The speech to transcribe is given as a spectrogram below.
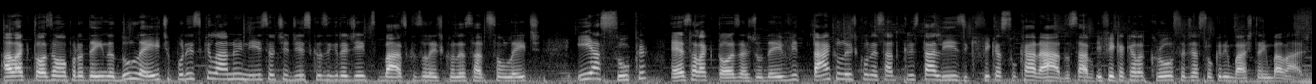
a lactose é uma proteína do leite, por isso que lá no início eu te disse que os ingredientes básicos do leite condensado são leite e açúcar. Essa lactose ajuda a evitar que o leite condensado cristalize, que fica açucarado, sabe? E fica aquela crosta de açúcar embaixo da embalagem.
